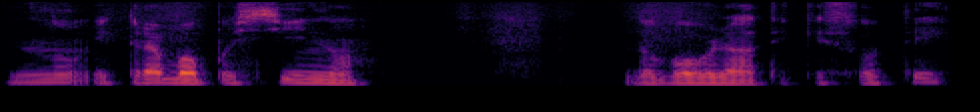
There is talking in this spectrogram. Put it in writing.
Ну і треба постійно додати кислоти.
